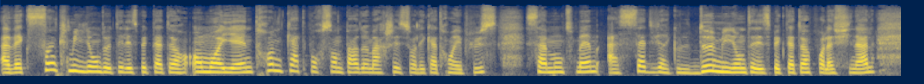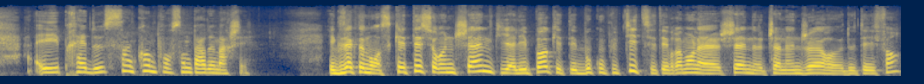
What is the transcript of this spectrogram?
avec 5 millions de téléspectateurs en moyenne, 34% de part de marché sur les 4 ans et plus. Ça monte même à 7,2 millions de téléspectateurs pour la finale et près de 50% de part de marché. Exactement. Ce qui était sur une chaîne qui, à l'époque, était beaucoup plus petite. C'était vraiment la chaîne Challenger euh, de TF1,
